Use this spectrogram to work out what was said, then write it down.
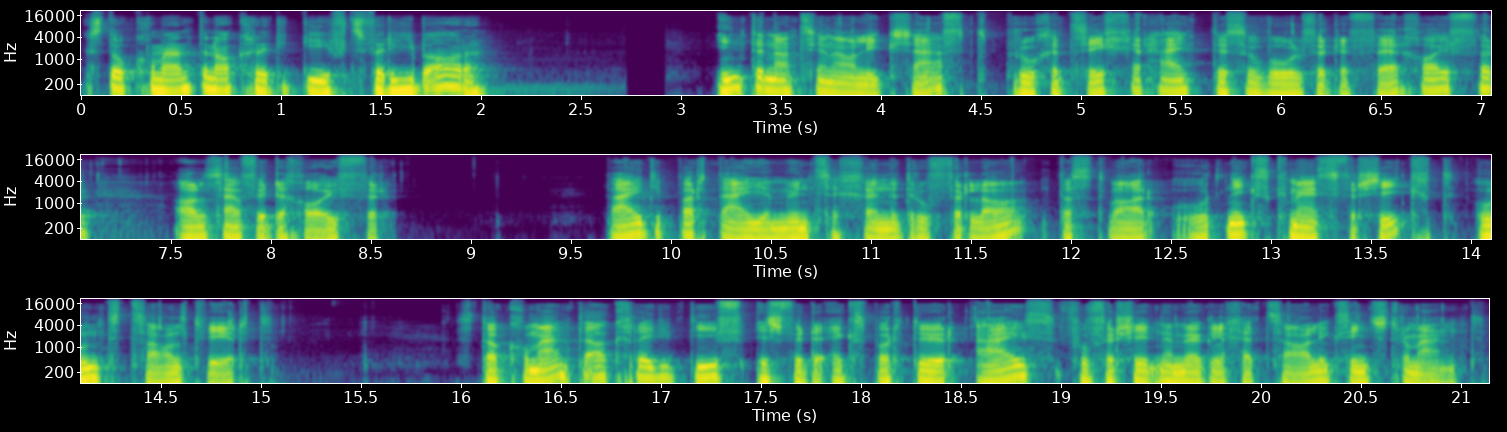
ein Dokumentenakkreditiv zu vereinbaren? Internationale Geschäfte brauchen Sicherheiten sowohl für den Verkäufer als auch für den Käufer. Beide Parteien müssen sich darauf verlassen, dass die Ware ordnungsgemäß verschickt und gezahlt wird. Das Dokumentenakkreditiv ist für den Exporteur eines von verschiedenen möglichen Zahlungsinstrumenten.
